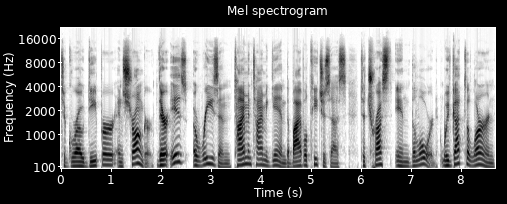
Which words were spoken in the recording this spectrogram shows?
to grow deeper and stronger. There is a reason, time and time again, the Bible teaches us to trust in the Lord. We've got to learn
